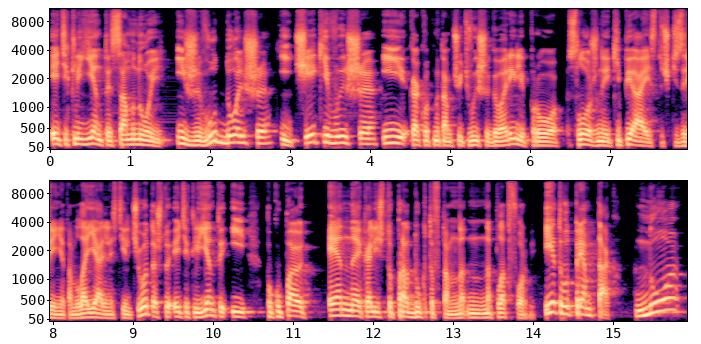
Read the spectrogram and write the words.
эти клиенты со мной и живут дольше, и чеки выше, и, как вот мы там чуть выше говорили про сложные KPI с точки зрения там лояльности или чего-то, что эти клиенты и покупают энное количество продуктов там на, на платформе. И это вот прям так. Но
